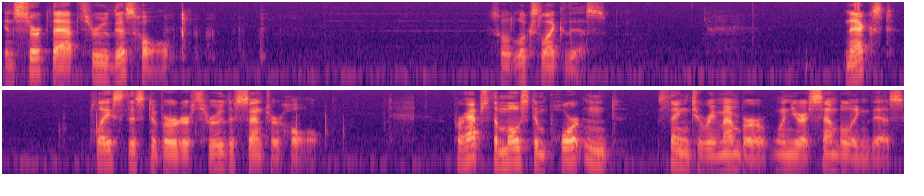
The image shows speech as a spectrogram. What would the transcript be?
Insert that through this hole so it looks like this. Next, place this diverter through the center hole. Perhaps the most important thing to remember when you're assembling this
